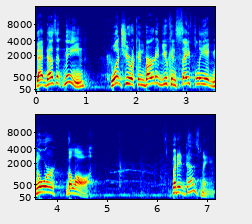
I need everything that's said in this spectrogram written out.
That doesn't mean once you are converted, you can safely ignore the law. But it does mean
